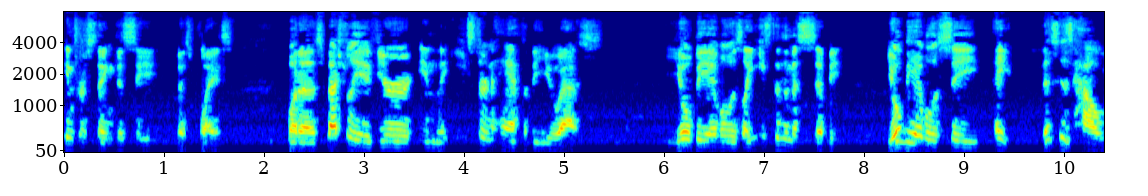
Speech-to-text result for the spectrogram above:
interesting to see this place. But uh, especially if you're in the eastern half of the U.S., you'll be able to, like east of the Mississippi, you'll be able to see, hey, this is how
